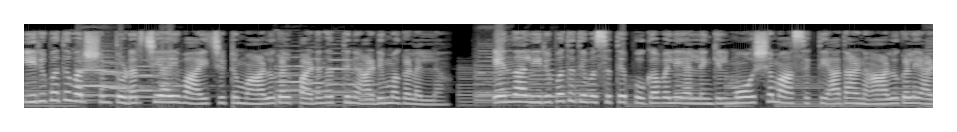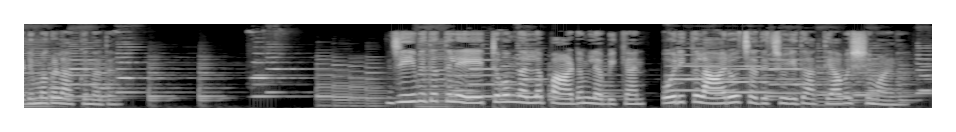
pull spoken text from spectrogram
ഇരുപത് വർഷം തുടർച്ചയായി വായിച്ചിട്ടും ആളുകൾ പഠനത്തിന് അടിമകളല്ല. എന്നാൽ ഇരുപത് ദിവസത്തെ പുകവലി അല്ലെങ്കിൽ മോശം ആസക്തി അതാണ് ആളുകളെ അടിമകളാക്കുന്നത്. ജീവിതത്തിലെ ഏറ്റവും നല്ല പാഠം ലഭിക്കാൻ ഒരിക്കൽ ആരോ ചതിച്ചു ഇത് അത്യാവശ്യമാണ്.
